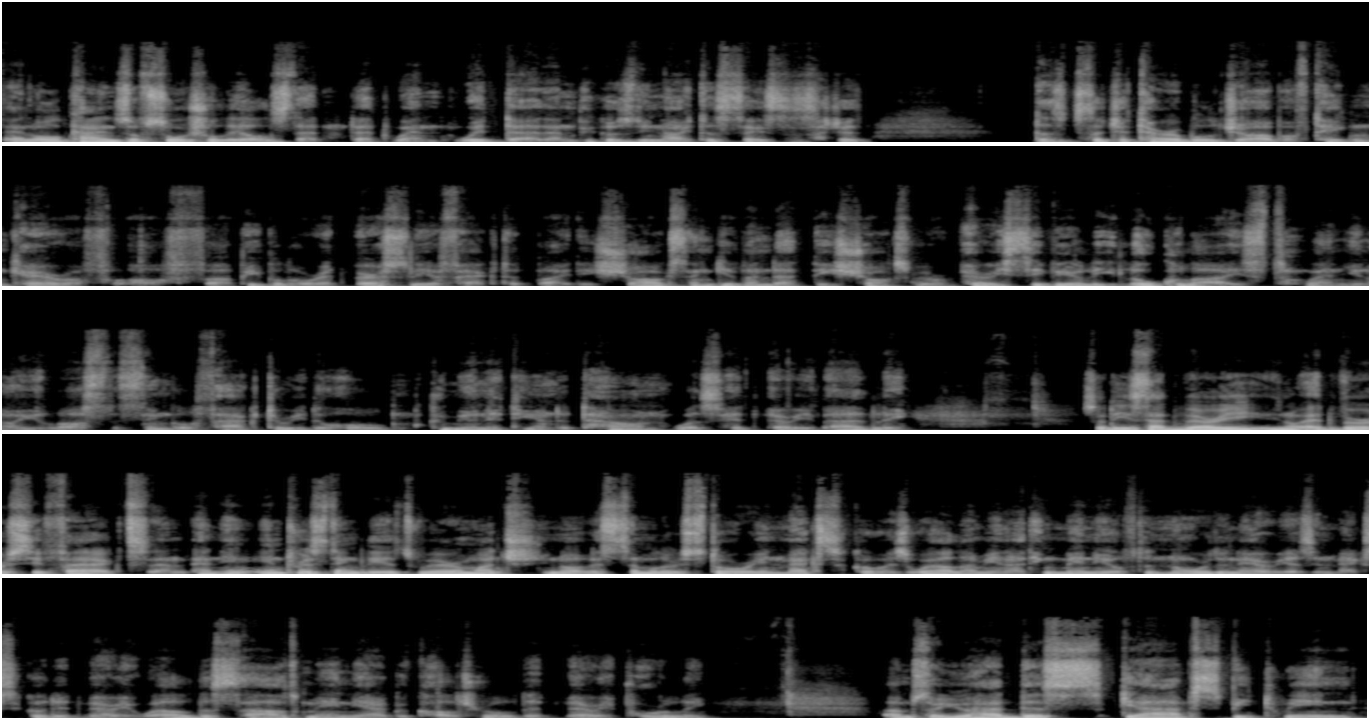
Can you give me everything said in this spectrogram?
and all kinds of social ills that that went with that. And because the United States is such a does such a terrible job of taking care of, of uh, people who are adversely affected by these shocks. And given that these shocks were very severely localized, when you know you lost a single factory, the whole community and the town was hit very badly. So these had very you know adverse effects, and and interestingly, it's very much you know a similar story in Mexico as well. I mean, I think many of the northern areas in Mexico did very well. The south, mainly agricultural, did very poorly. Um, so you had this gaps between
